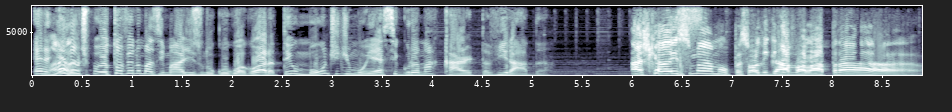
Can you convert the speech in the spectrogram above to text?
Era, Não é, era? não, tipo, eu tô vendo umas imagens no Google agora, tem um monte de mulher segurando a carta virada. Acho que era isso mesmo, o pessoal ligava lá pra.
